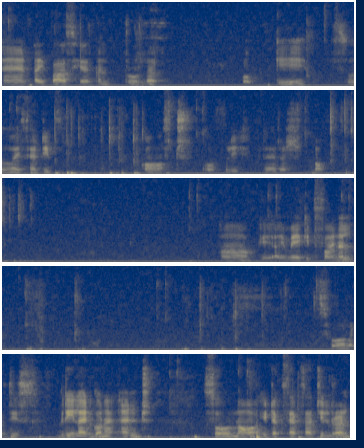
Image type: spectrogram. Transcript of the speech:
And I pass here controller. Okay so I set it const. Hopefully is no ah, okay I make it final. So our this green line gonna end. So now it accepts our children.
